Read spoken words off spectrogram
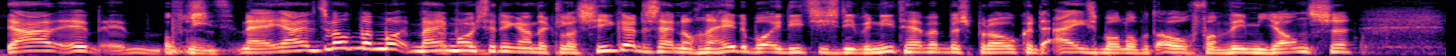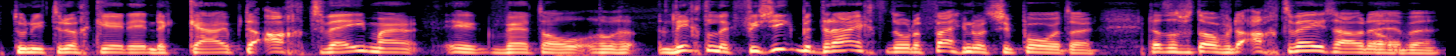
Klassieker. Ja, eh, eh, Of niet? Nee, ja, het is wel mijn, mo- mijn mooiste ding aan de klassieker. Er zijn nog een heleboel edities die we niet hebben besproken. De ijsbal op het oog van Wim Jansen. Toen hij terugkeerde in de Kuip. De 8-2. Maar ik werd al eh, lichtelijk fysiek bedreigd door de Feyenoord supporter. Dat als we het over de 8-2 zouden Oh. hebben.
